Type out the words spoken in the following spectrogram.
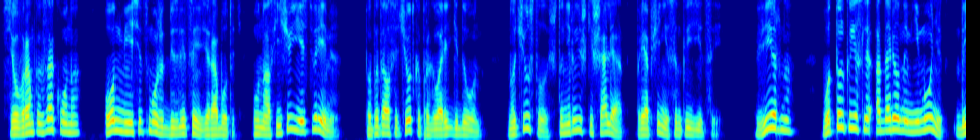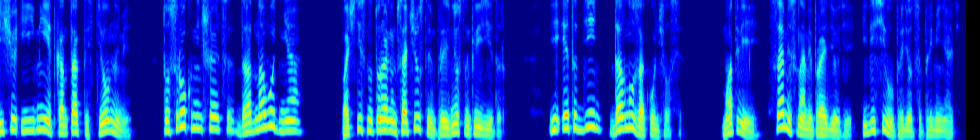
Все в рамках закона. Он месяц может без лицензии работать. У нас еще есть время. Попытался четко проговорить Гидеон. Но чувствовалось, что нервишки шалят при общении с Инквизицией. Верно. Вот только если одаренный мнемоник, да еще и имеет контакты с темными, то срок уменьшается до одного дня. Почти с натуральным сочувствием произнес инквизитор. И этот день давно закончился. Матвей, сами с нами пройдете или силу придется применять?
